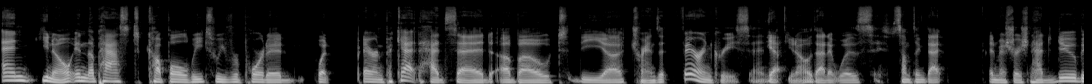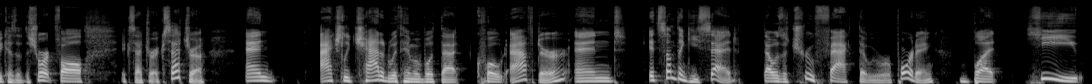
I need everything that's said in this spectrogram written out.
And, you know, in the past couple weeks, we've reported what Aaron Paquette had said about the uh, transit fare increase and, yeah. you know, that it was something that administration had to do because of the shortfall, et cetera, et cetera. And actually chatted with him about that quote after, and it's something he said. That was a true fact that we were reporting, but he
